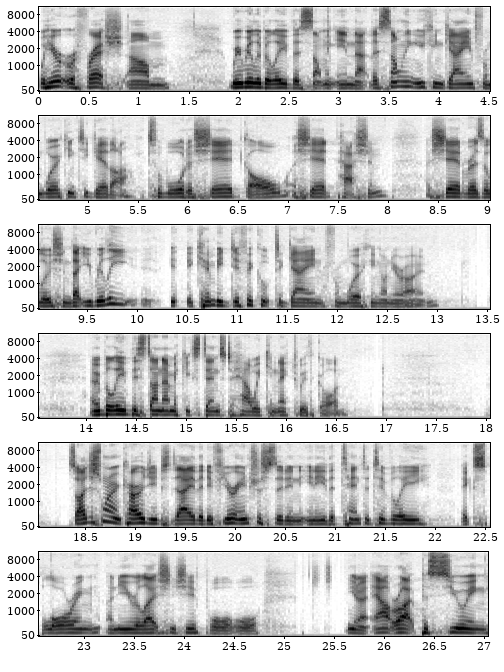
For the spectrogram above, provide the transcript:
Well, here at Refresh, um, we really believe there's something in that. There's something you can gain from working together toward a shared goal, a shared passion, a shared resolution that you really, it, it, can be difficult to gain from working on your own. And we believe this dynamic extends to how we connect with God. So I just want to encourage you today that if you're interested in, in either tentatively exploring a new relationship or, or you know, outright pursuing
